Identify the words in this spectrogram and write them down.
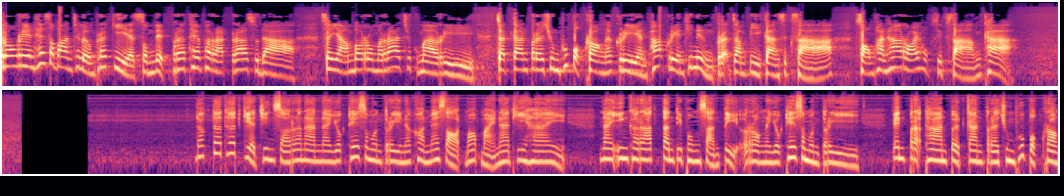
โรงเรียนเทศบาลเฉลิมพระเกียรติ สมเด็จพระเทพรัตนราชสุดา สยามบรมราชกุมารี จัดการประชุมผู้ปกครองนักเรียน ภาคเรียนที่ 1 ประจำปีการศึกษา 2563 ค่ะ ดรเทิดเกียรติชินสรนันนายกเทศมนตรีนครแม่สอดมอบหมายหน้าที่ให้ นายอิงครัตน์ตันติพงศ์สันติรองนายกเทศมนตรี เป็นประธานเปิดการประชุมผู้ปกครอง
